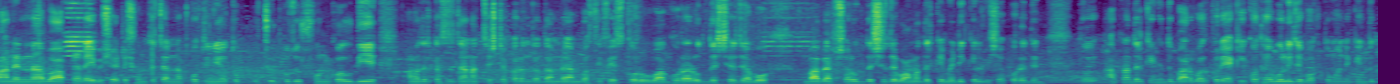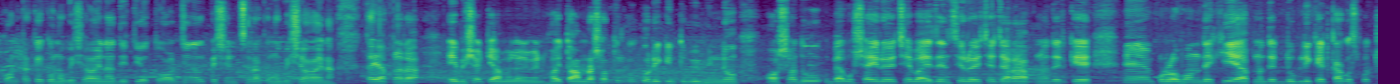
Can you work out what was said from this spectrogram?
মানেন না বা আপনারা এই বিষয়টা শুনতে চান না, প্রতিনিয়ত প্রচুর প্রচুর ফোন কল দিয়ে আমাদের কাছে জানার চেষ্টা করেন, দাদা, আমরা অ্যাম্বাসি ফেস করব বা ঘোরার উদ্দেশ্যে যাব বা ব্যবসার উদ্দেশ্যে যাব, আমাদেরকে মেডিকেল ভিসা করে দেন। তো আপনাদেরকে কিন্তু বারবার করে একই কথাই বলি যে, বর্তমানে কিন্তু কন্ট্রাক্টে কোনো ভিসা হয় না, দ্বিতীয়ত অরিজিনাল পেশেন্ট ছাড়া কোনো ভিসা হয় না। তাই আপনারা এই বিষয়টি আমলে নেবেন। হয়তো আমরা সতর্ক করি, কিন্তু বিভিন্ন অসাধু ব্যবসায়ী রয়েছে বা এজেন্সি রয়েছে যারা আপনাদেরকে প্রলোভন দেখিয়ে আপনাদের ডুপ্লিকেট কাগজপত্র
